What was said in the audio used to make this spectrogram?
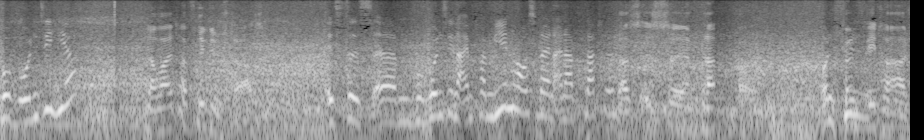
Wo wohnen Sie hier? Walter Friedrichstraße. Ist es, ähm, wo wohnen Sie in einem Familienhaus oder in einer Platte? Das ist äh, Plattenbau. Und fühlen, Fünf Etagen.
